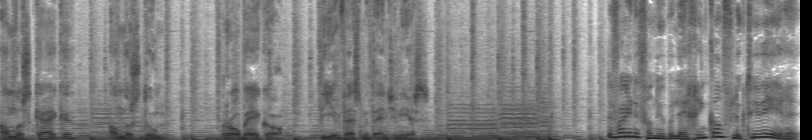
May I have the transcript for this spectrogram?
Anders kijken, anders doen. Robeco, the investment engineers. De waarde van uw belegging kan fluctueren.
